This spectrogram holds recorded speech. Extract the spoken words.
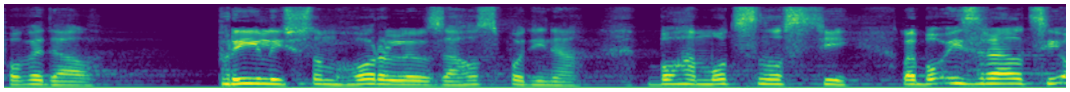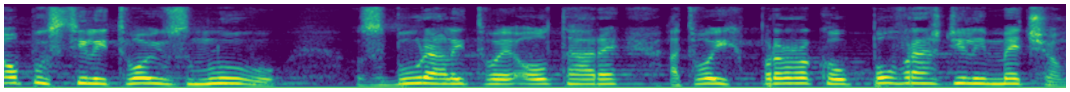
Povedal, Príliš som horlil za hospodina, Boha mocnosti, lebo Izraelci opustili tvoju zmluvu, zbúrali tvoje oltáre a tvojich prorokov povraždili mečom.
